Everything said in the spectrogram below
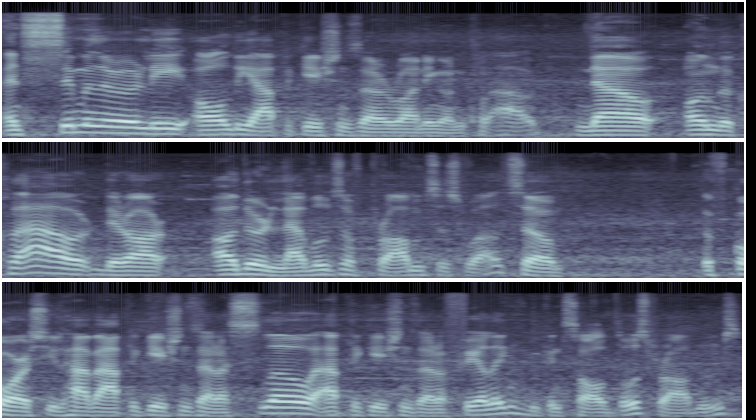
and similarly, all the applications that are running on cloud. Now, on the cloud, there are other levels of problems as well. So, of course, you'll have applications that are slow, applications that are failing, we can solve those problems.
